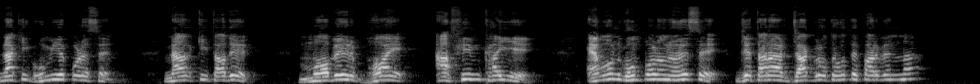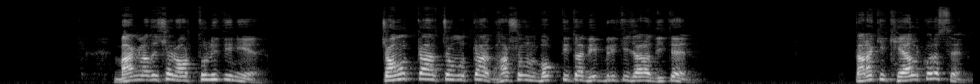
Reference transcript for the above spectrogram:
নাকি ঘুমিয়ে পড়েছেন? নাকি তাদের মবের ভয় আফিম খাইয়ে এমন ঘুম পড়ানো হয়েছে যে তারা আর জাগ্রত হতে পারবেন না? বাংলাদেশের অর্থনীতি নিয়ে চমৎকার চমৎকার ভাষণ, বক্তৃতা, বিবৃতি যারা দিতেন, তারা কি খেয়াল করেছেন?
